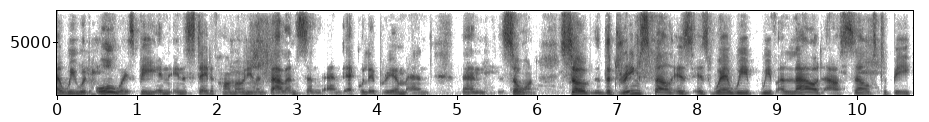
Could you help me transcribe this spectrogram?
Uh, we would always be in, in a state of harmonium and balance and, and equilibrium and and so on. So the dream spell is is where we we've allowed ourselves to be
